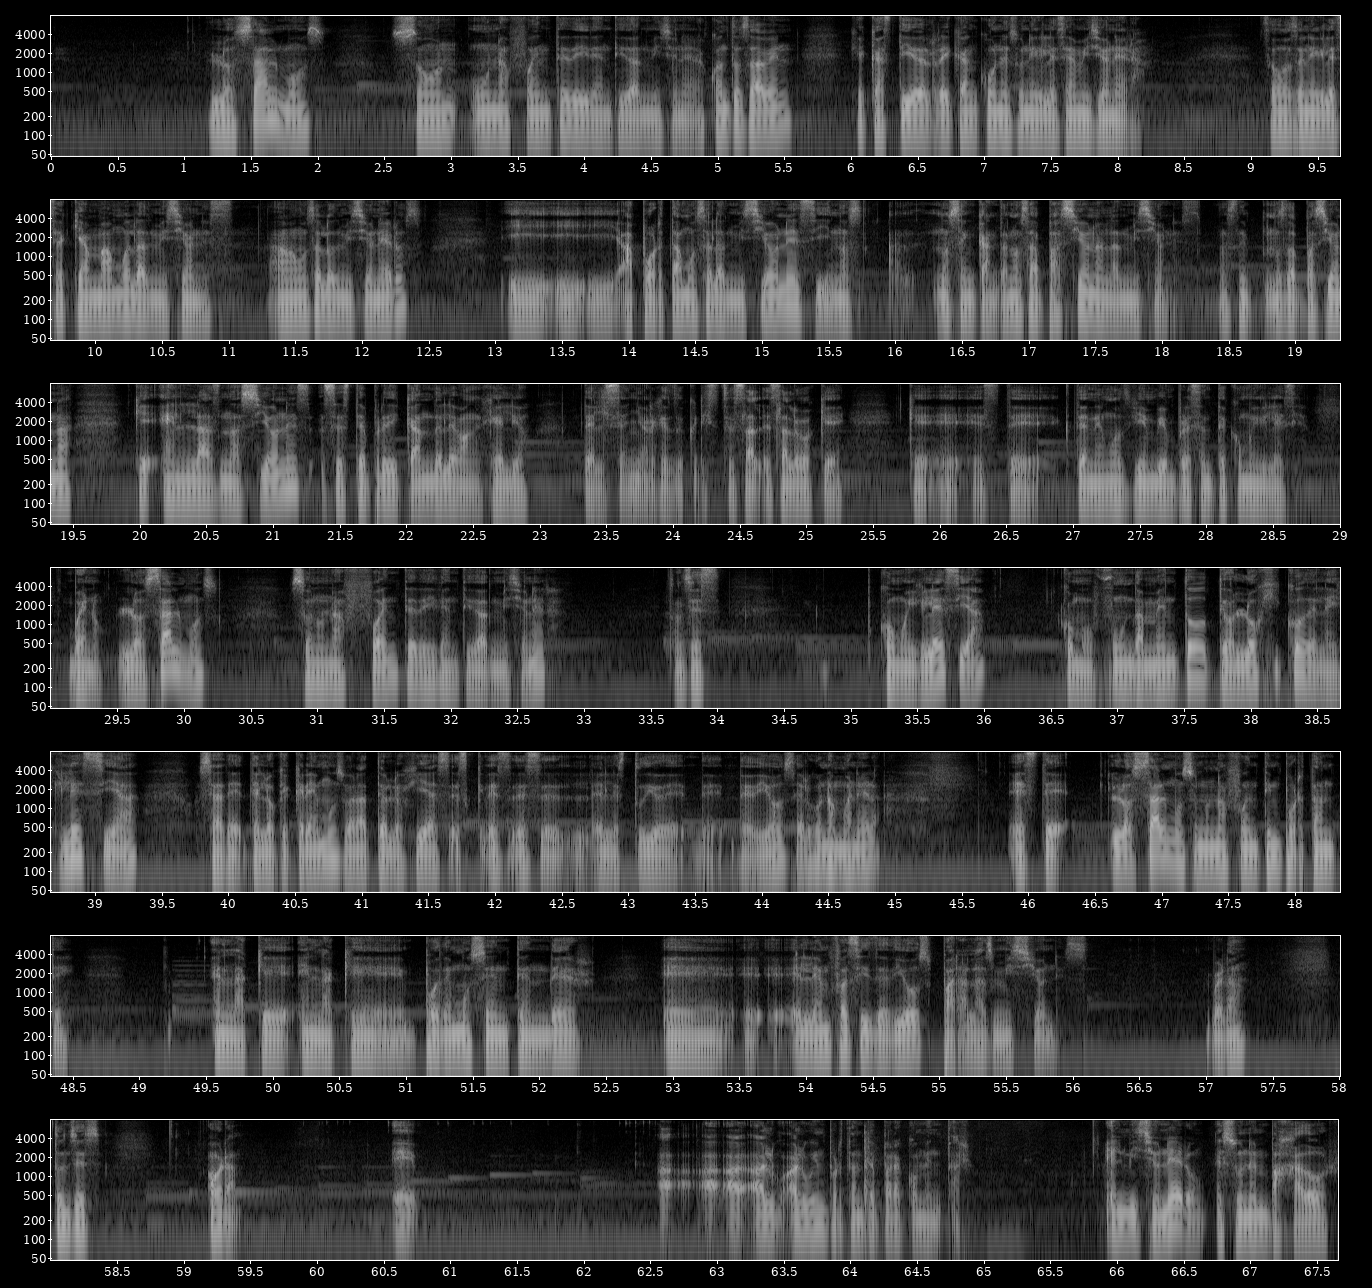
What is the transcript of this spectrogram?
Los salmos son una fuente de identidad misionera. ¿Cuántos saben que Castillo del Rey Cancún es una iglesia misionera? Somos una iglesia que amamos las misiones, amamos a los misioneros y, aportamos a las misiones y nos, nos encanta, nos apasionan las misiones. Nos, apasiona que en las naciones se esté predicando el Evangelio del Señor Jesucristo. Es, algo que, eh, este, tenemos bien, bien presente como iglesia. Bueno, los salmos son una fuente de identidad misionera. Entonces, como iglesia, como fundamento teológico de la iglesia, o sea, de, lo que creemos, ¿verdad? Teología es, el, estudio de, Dios, de alguna manera. Este, los salmos son una fuente importante en la que, en la que podemos entender eh, el énfasis de Dios para las misiones, ¿verdad? Entonces, ahora, eh, algo importante para comentar. El misionero es un embajador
